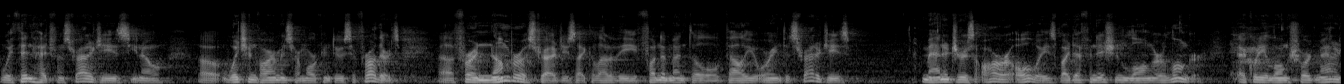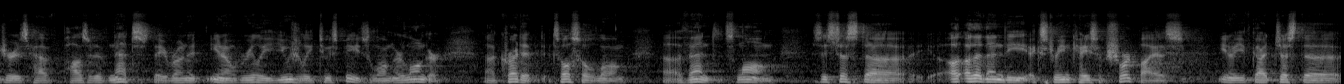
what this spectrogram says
within hedge fund strategies, you know, which environments are more conducive for others. Uh, for a number of strategies, like a lot of the fundamental value-oriented strategies, managers are always, by definition, long or longer. Equity long-short managers have positive nets. They run it, you know, really usually two speeds, long or longer. Uh, credit, it's also long. Uh, event, it's long. It's just, uh, other than the extreme case of short bias, you know, you've got just the,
